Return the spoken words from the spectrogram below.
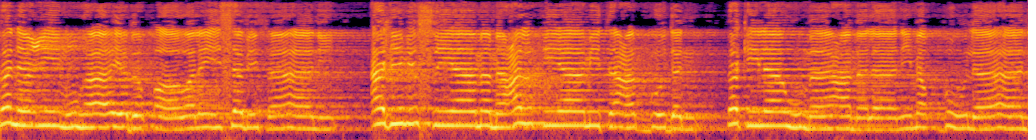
فنعيمها يبقى وليس بفاني أدم الصيام مع القيام تعبدا فكلاهما عملان مقبولان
